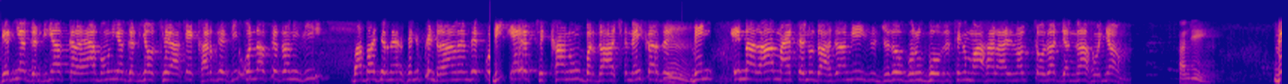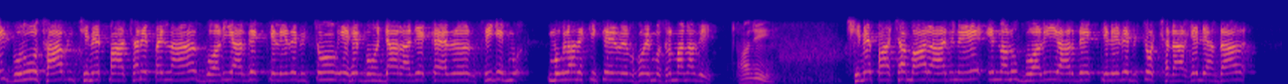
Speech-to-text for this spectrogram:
ਜਿਹੜੀਆਂ ਗੱਡੀਆਂ ਕਿਰਾਇਆ ਬਹੁਣੀਆਂ ਗੱਡੀਆਂ ਉੱਥੇ ਆ ਕੇ ਖੜਦੇ ਸੀ ਉਹਨਾਂ ਉੱਤੇ ਤਾਂ ਨਹੀਂ ਸੀ। ਬਾਬਾ ਜਰਨੈਲ ਸਿੰਘ ਭਿੰਡਰਾਂ ਵਾਲਿਆਂ ਦੇ ਵੀ ਇਹ ਸਿੱਖਾਂ ਨੂੰ ਬਰਦਾਸ਼ਤ ਨਹੀਂ ਕਰਦੇ। ਵੀ ਇਹਨਾਂ ਦਾ ਮੈਂ ਤੈਨੂੰ ਦੱਸਦਾ ਵੀ ਜਦੋਂ ਗੁਰੂ ਗੋਬਿੰਦ ਸਿੰਘ ਮਹਾਰਾਜ ਨਾਲ 14 ਜੰਗਾਂ ਹੋਈਆਂ। ਹਾਂਜੀ। ਵੀ ਗੁਰੂ ਸਾਹਿਬ ਛੇਵੇਂ ਪਾਤਸ਼ਾਹ ਨੇ ਪਹਿਲਾਂ ਗਵਾਲੀਅਰ ਦੇ ਕਿਲੇ ਦੇ ਵਿੱਚੋਂ ਇਹ 52 ਰਾਜੇ ਕੈਦ ਸੀਗੇ ਮੁਗਲਾਂ ਦੇ ਕੀਤੇ ਹੋਏ ਮੁਸਲਮਾਨਾਂ ਦੇ। ਹਾਂਜੀ। ਛੇਵੇਂ ਪਾਤਸ਼ਾਹ ਮਹਾਰਾਜ ਨੇ ਇਹਨਾਂ ਨੂੰ ਗਵਾਲੀਅਰ ਦੇ ਕਿਲੇ ਦੇ ਵਿੱਚੋਂ ਛਡਾ ਕੇ ਲਿਆਂਦਾ।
